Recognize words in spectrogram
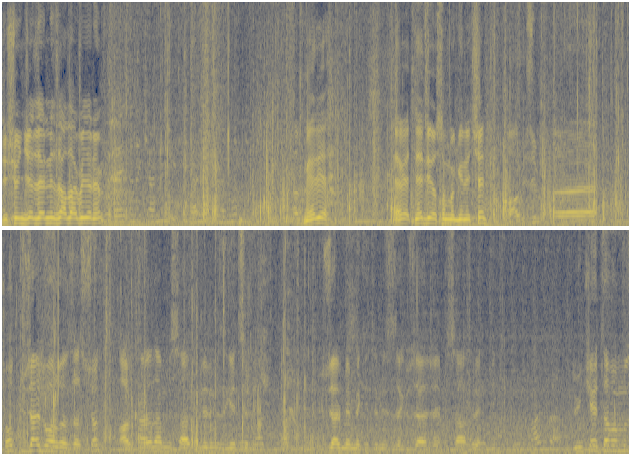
düşüncelerinizi alabilirim. Meri, evet ne diyorsun bugün için? Abicim eee, çok güzel bir organizasyon. Ankara'dan misafirlerimizi getirdik. Güzel memleketimizde güzelce misafir ettik. Dünkü etabımız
